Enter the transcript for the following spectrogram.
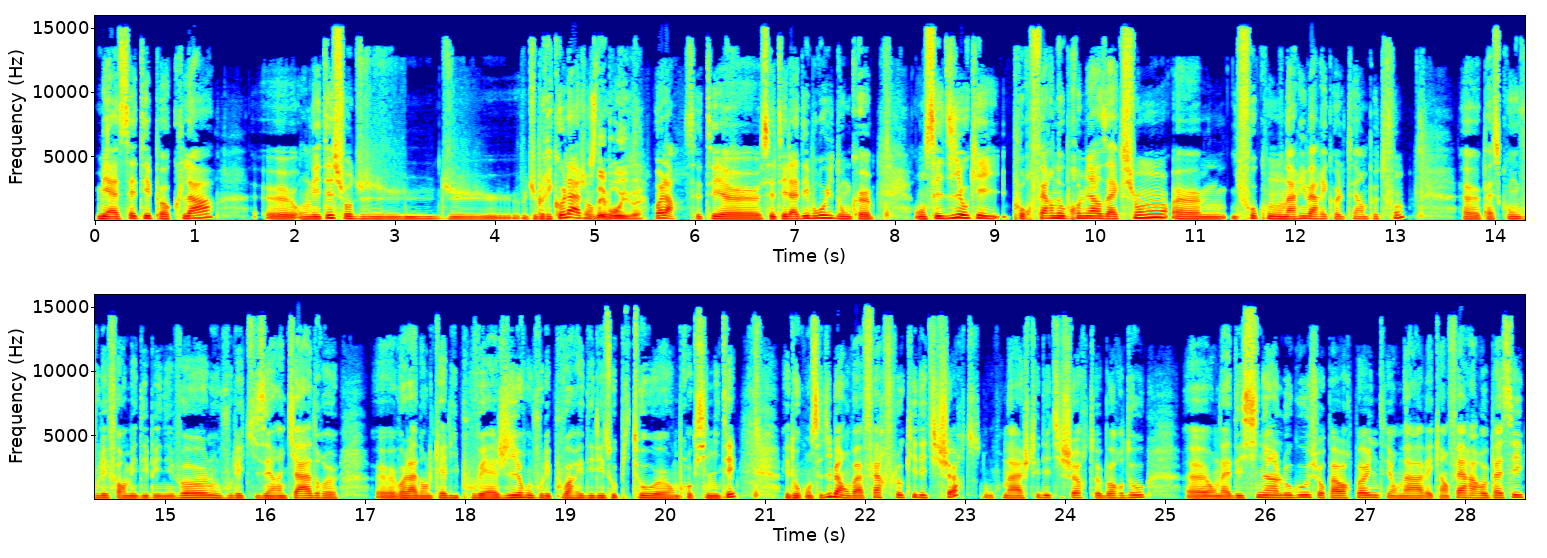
Mais à cette époque-là, euh, on était sur du, du, du bricolage. On se débrouille, ouais. Voilà, c'était euh, c'était la débrouille. Donc, euh, on s'est dit, ok, pour faire nos premières actions, il faut qu'on arrive à récolter un peu de fonds. parce qu'on voulait former des bénévoles, on voulait qu'ils aient un cadre, voilà, dans lequel ils pouvaient agir, on voulait pouvoir aider les hôpitaux en proximité. Et donc on s'est dit, bah on va faire floquer des t-shirts. Donc on a acheté des t-shirts Bordeaux, on a dessiné un logo sur PowerPoint et on a avec un fer à repasser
